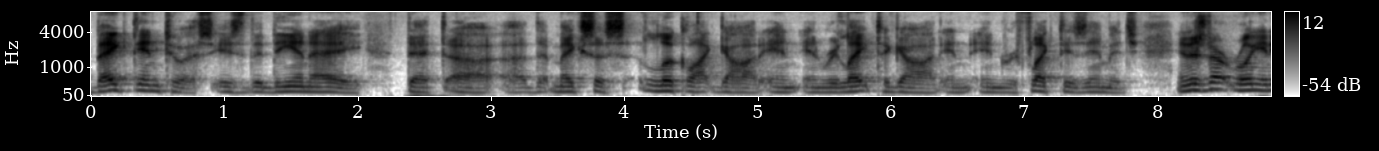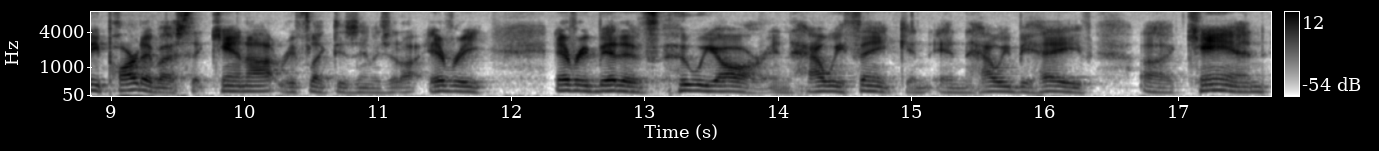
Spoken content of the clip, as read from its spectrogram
baked into us is the DNA that uh, uh, that makes us look like God and, and relate to God and, and reflect His image. And there's not really any part of us that cannot reflect His image at all. Every every bit of who we are and how we think and, and how we behave uh, can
